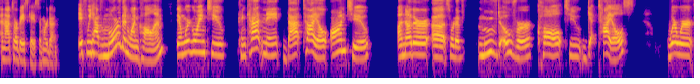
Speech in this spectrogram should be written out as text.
And that's our base case and we're done. If we have more than one column, then we're going to concatenate that tile onto another uh, sort of moved over call to get tiles where we're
